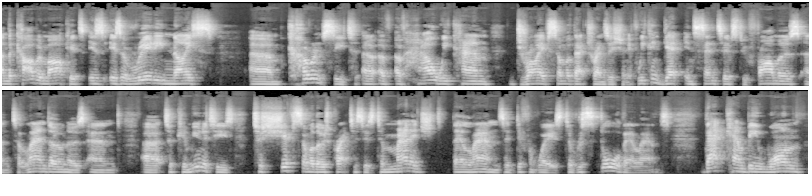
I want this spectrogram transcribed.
and the carbon markets is is a really nice um, currency to, uh, of of how we can drive some of that transition. If we can get incentives to farmers and to landowners and uh, to communities to shift some of those practices, to manage their lands in different ways, to restore their lands. That can be one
